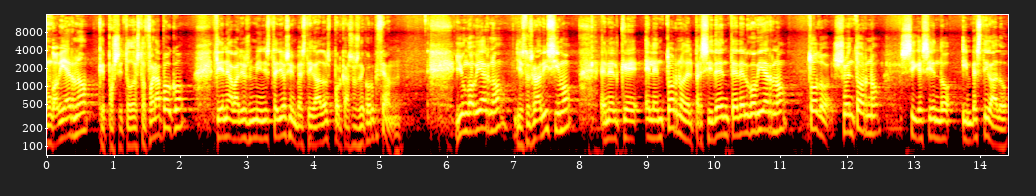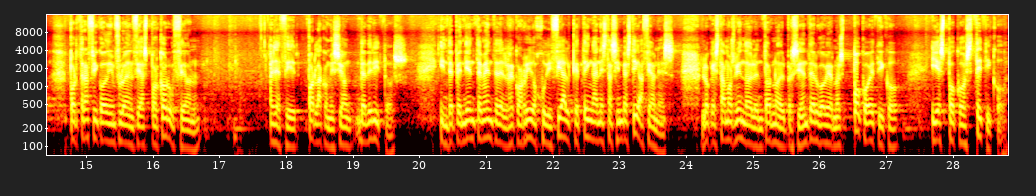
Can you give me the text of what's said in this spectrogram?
Un gobierno que, por si todo esto fuera poco, tiene a varios ministerios investigados por casos de corrupción. Y un gobierno, y esto es gravísimo, en el que el entorno del presidente del gobierno, todo su entorno, sigue siendo investigado por tráfico de influencias, por corrupción, es decir, por la comisión de delitos. Independientemente del recorrido judicial que tengan estas investigaciones, lo que estamos viendo del entorno del presidente del gobierno es poco ético y es poco estético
